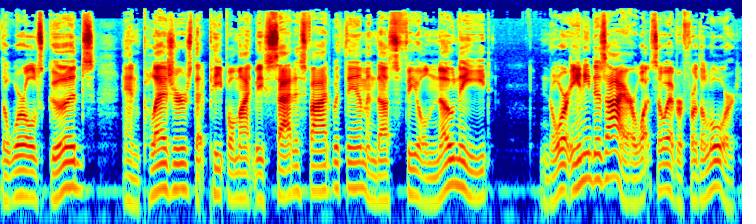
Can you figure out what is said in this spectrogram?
the world's goods and pleasures that people might be satisfied with them and thus feel no need nor any desire whatsoever for the Lord.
